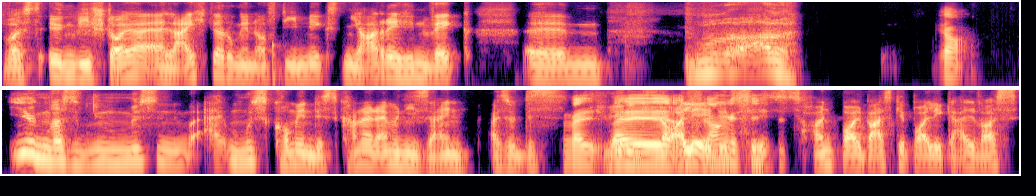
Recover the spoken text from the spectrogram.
was irgendwie Steuererleichterungen auf die nächsten Jahre hinweg. Ähm, Ja, irgendwas müssen, äh, muss kommen. Das kann halt einfach nicht sein. Also das Weil- weil alle. Das ist Handball, Basketball, egal was.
